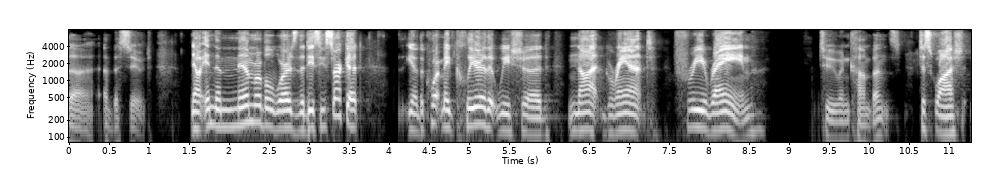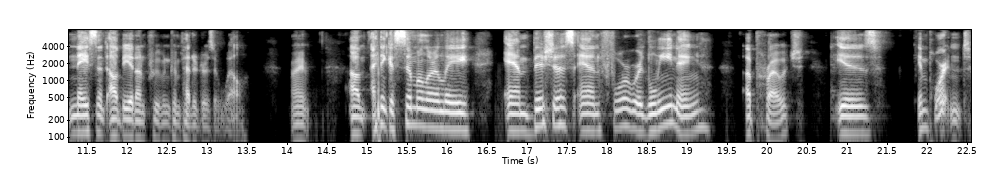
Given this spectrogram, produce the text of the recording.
uh, of the suit. Now, in the memorable words of the D.C. Circuit, you know, the court made clear that we should not grant free rein to incumbents to squash nascent, albeit unproven competitors at will. Right. Um, I think a similarly ambitious and forward leaning approach is important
